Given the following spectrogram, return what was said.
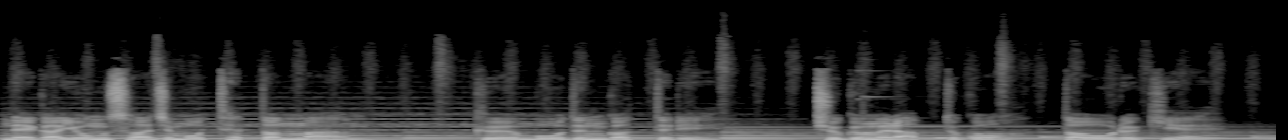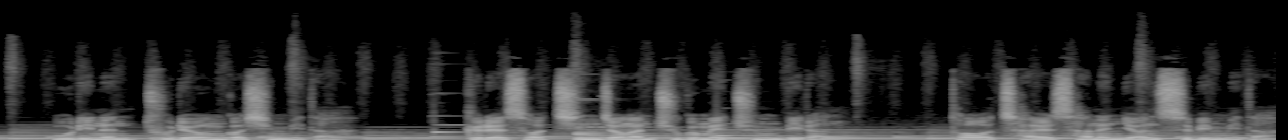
내가 용서하지 못했던 마음, 그 모든 것들이 죽음을 앞두고 떠오르기에 우리는 두려운 것입니다. 그래서 진정한 죽음의 준비란 더 잘 사는 연습입니다.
